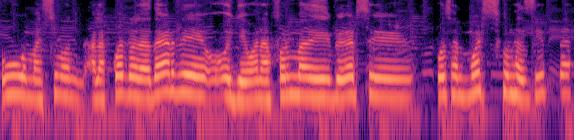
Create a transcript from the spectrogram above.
uh, más encima a las 4 de la tarde, oye, buena forma de pegarse post almuerzo, una siesta.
